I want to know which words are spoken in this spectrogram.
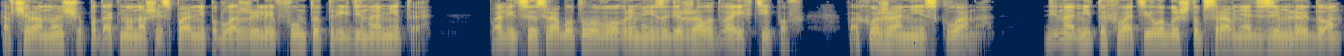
А вчера ночью под окно нашей спальни подложили фунта три динамита. Полиция сработала вовремя и задержала двоих типов. Похоже, они из клана. Динамита хватило бы, чтобы сравнять с землей дом.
